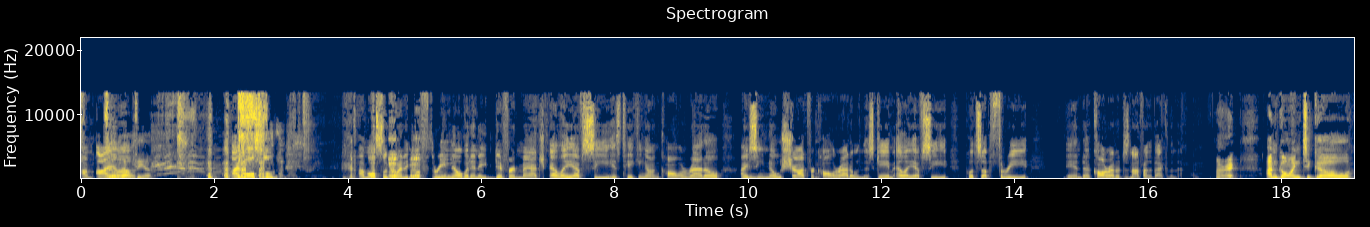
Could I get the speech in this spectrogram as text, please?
Um, I, uh, Philadelphia. I'm also I'm also going to go 3 0, but in a different match. LAFC is taking on Colorado. I see no shot for Colorado in this game. LAFC puts up three, and uh, Colorado does not find the back of the net. All right. I'm going to go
